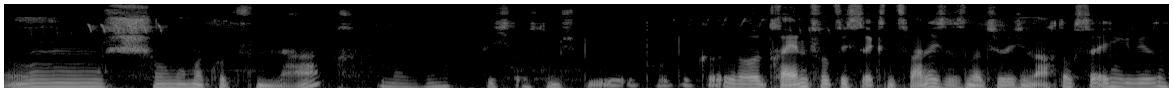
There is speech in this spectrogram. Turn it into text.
Hm, schauen wir mal kurz nach. Mal sehen. Nachricht aus dem Spielprotokoll. Genau, 43, 26, das ist natürlich ein Achtungszeichen gewesen.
